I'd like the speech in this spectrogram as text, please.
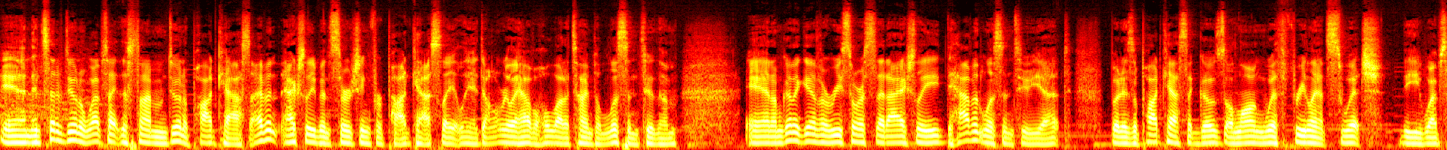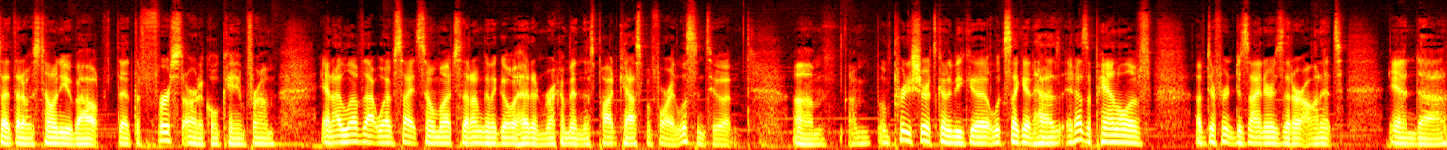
And instead of doing a website this time, I'm doing a podcast. I haven't actually been searching for podcasts lately. I don't really have a whole lot of time to listen to them. And I'm going to give a resource that I actually haven't listened to yet, but is a podcast that goes along with Freelance Switch, the website that I was telling you about that the first article came from. And I love that website so much that I'm going to go ahead and recommend this podcast before I listen to it. Um, I'm, I'm pretty sure it's going to be good. It looks like it has it has a panel of of different designers that are on it, and uh,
